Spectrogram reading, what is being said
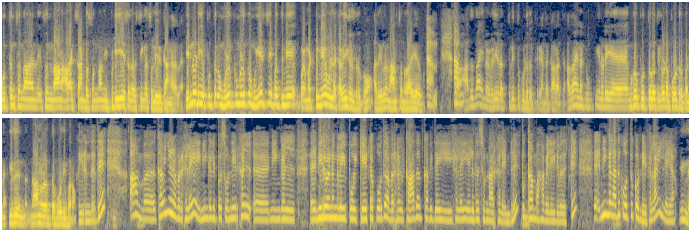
புத்தன் சொன்னான் சொன்னான் அலெக்சாண்டர் சொன்னான் இப்படியே சில விஷயங்களை சொல்லியிருக்காங்க அதுல. என்னுடைய புத்தகம் முழுக்க முழுக்க முயற்சியை பத்திமே மட்டுமே உள்ள கவிதைகள் இருக்கும். அதெல்லாம் நான் சொன்னதாகவே இருக்கும். அதுதான் என்னோட வெளியிட துடித்துக் கொண்டிருக்கிறேன் அந்த காலத்து. அதான் எனக்கு என்னுடைய முக புத்தகத்திலோட போட்டிருப்பேன். இது நான் வளர்த்த போதி மரம். இருந்தது. ஆம் கவிஞர் அவர்களே நீங்கள் இப்ப சொன்னீர்கள் நீங்கள் நிறுவனங்களை போய் கேட்டபோது அவர்கள் காதல் கவிதைகளை எழுத சொன்னார்கள் என்று புத்தகமாக வெளியிடுவதற்கு நீங்கள் அதுக்கு ஒத்துக்கொண்டீர்களா இல்லையா? இல்ல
